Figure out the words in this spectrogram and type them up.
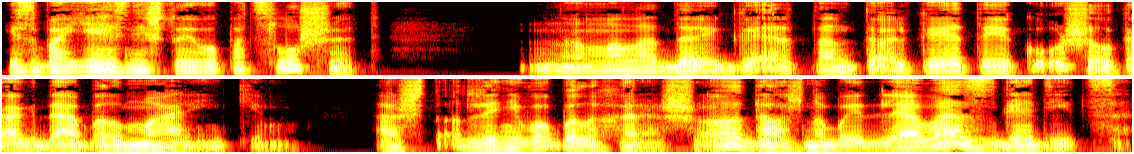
из боязни, что его подслушают. «Но молодой Гертон только это и кушал, когда был маленьким. А что для него было хорошо, должно быть для вас сгодиться».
